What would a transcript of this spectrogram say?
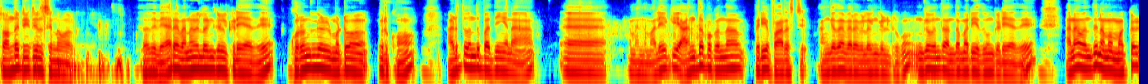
ஸோ அந்த டீட்டெயில்ஸ் என்னவா இருக்கும்? அதாவது வேறு வனவிலங்குகள் கிடையாது. குரங்குகள் மட்டும் இருக்கும். அடுத்து வந்து பார்த்தீங்கன்னா நம்ம இந்த மலைக்கு அந்த பக்கம் தான் பெரிய ஃபாரஸ்ட்டு அங்கே தான் வேறு விலங்குகள் இருக்கும். இங்கே வந்து அந்த மாதிரி எதுவும் கிடையாது. ஆனால் வந்து நம்ம மக்கள்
